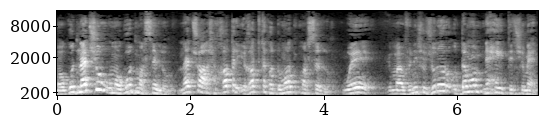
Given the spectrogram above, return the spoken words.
موجود ناتشو وموجود مارسيلو. ناتشو علشان خاطر يغطي تقدمات مارسيلو. وفينيسيوس جونيور قدامهم ناحية الشمال.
